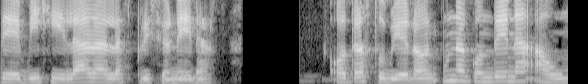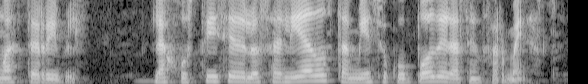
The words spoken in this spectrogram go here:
de vigilar a las prisioneras. Otras tuvieron una condena aún más terrible. La justicia de los aliados también se ocupó de las enfermeras.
